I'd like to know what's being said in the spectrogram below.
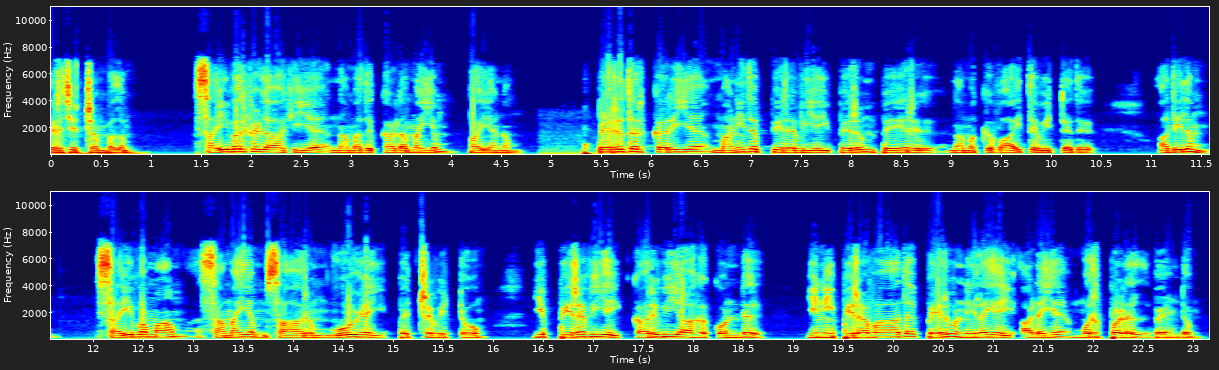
திருச்சிற்றம்பலம். சைவர்களாகிய நமது கடமையும் பயனும். பெறுதற்கரிய மனிதப் பிறவியை பெறும் பேறு நமக்கு வாய்த்துவிட்டது அதிலும் சைவமாம் சமயம் சாரும் ஊழை பெற்றுவிட்டோம் இப்பிறவியை கருவியாகக் கொண்டு இனி பிறவாத பெருநிலையை அடைய முற்படல் வேண்டும்.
